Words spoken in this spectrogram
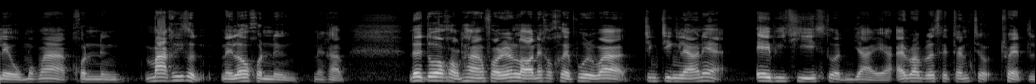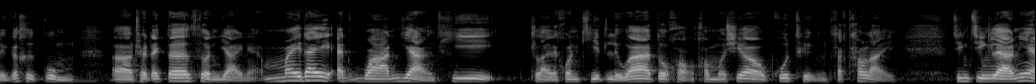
เร็วมากๆ คนหนึ่งมากที่สุดในโลกคนหนึ่งนะครับ โดยตัวของทาง Foreign l o s เนี่ยเขาเคยพูดว่าจริง ๆ แล้วเนี่ย APT ส่วนใหญ่อะ Advanced Persistent Threat หรือก็คือกลุ่มเอ่อ Threat Actor ส่วนใหญ่เนี่ยไม่ได้ Advanced อย่างที่หลายคนคิดหรือว่าตัวของ Commercial พูดถึงสักเท่าไหร่ จริง ๆ แล้วเนี่ย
